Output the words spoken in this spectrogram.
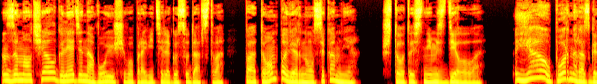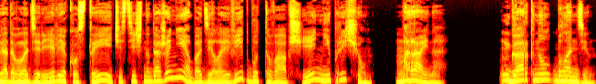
замолчал, глядя на воющего правителя государства. Потом повернулся ко мне. «Что ты с ним сделала?» Я упорно разглядывала деревья, кусты и частично даже небо, делая вид, будто вообще ни при чем. «Марайна!» Гаркнул блондин.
